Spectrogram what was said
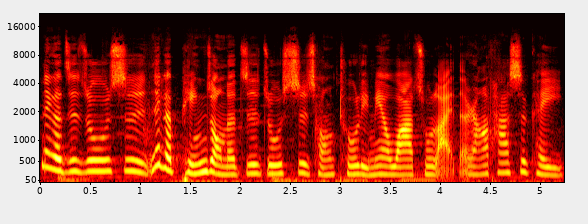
那个蜘蛛是那个品种的蜘蛛是从土里面挖出来的，然后它是可以。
